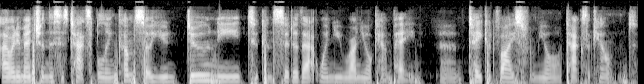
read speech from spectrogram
I already mentioned this is taxable income, so you do need to consider that when you run your campaign. and take advice from your tax accountant.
